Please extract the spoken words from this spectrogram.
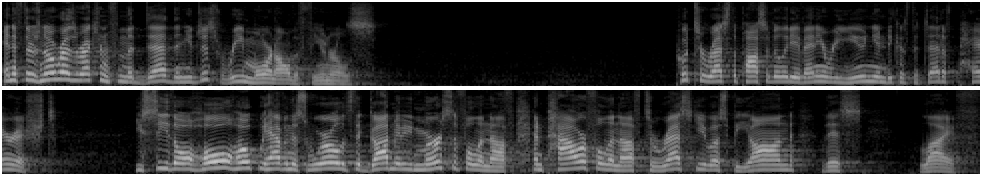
And if there's no resurrection from the dead, then you just remourn all the funerals. Put to rest the possibility of any reunion because the dead have perished. You see, the whole hope we have in this world is that God may be merciful enough and powerful enough to rescue us beyond this life.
